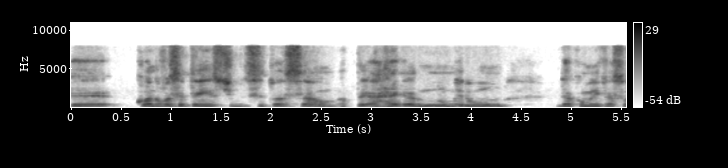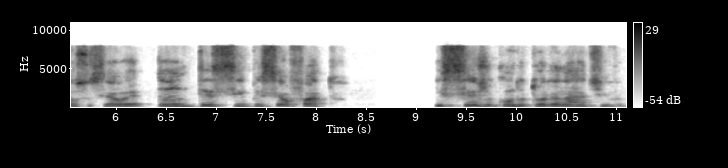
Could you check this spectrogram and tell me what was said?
É, quando você tem esse tipo de situação, a, a regra número um da comunicação social é antecipe-se ao fato e seja o condutor da narrativa.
